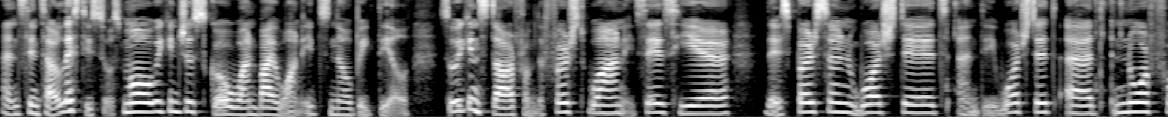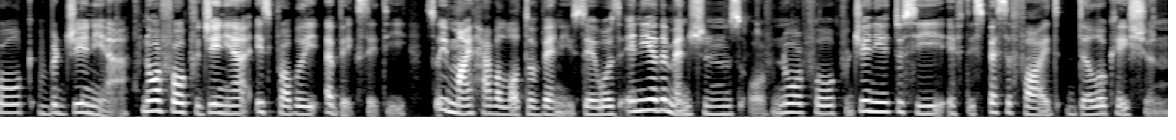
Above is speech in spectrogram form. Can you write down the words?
And since our list is so small, we can just go one by one. It's no big deal. So we can start from the first one. It says here, this person watched it and they watched it at Norfolk, Virginia. Norfolk, Virginia is probably a big city, so it might have a lot of venues. There was any other mentions of Norfolk, Virginia to see if they specified the location.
